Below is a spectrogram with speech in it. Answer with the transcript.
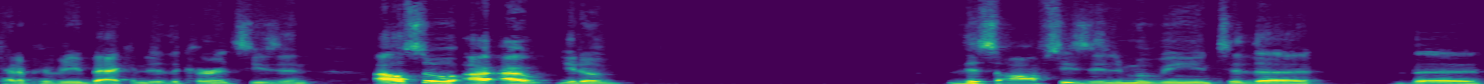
kind of pivoting back into the current season. I also, I, I you know, this offseason and moving into the the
